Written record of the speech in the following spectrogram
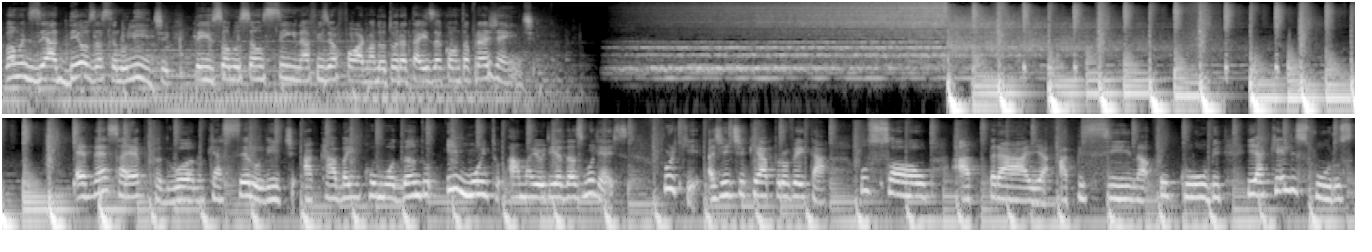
Vamos dizer adeus à celulite? Tem solução sim na Fisioforma, a doutora Thaisa conta pra gente. É nessa época do ano que a celulite acaba incomodando e muito a maioria das mulheres. Por quê? A gente quer aproveitar o sol, a praia, a piscina, o clube e aqueles furos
